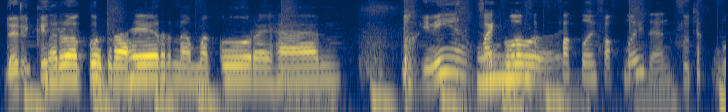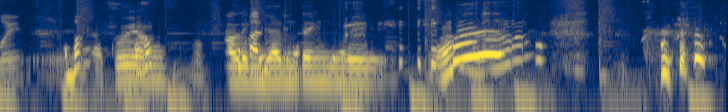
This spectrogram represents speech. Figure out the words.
Dari ke Baru aku terakhir, namaku Rehan. oh, ini yang fuck boy, fuck boy, fuck boy dan fuck boy. Aku yang paling paling- ganteng dari.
